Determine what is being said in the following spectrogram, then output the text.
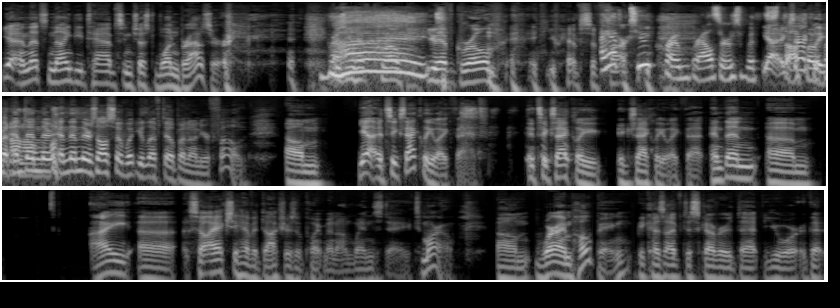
Yeah, and that's 90 tabs in just one browser. right. You have Chrome, you have Chrome, and you have Safari. I have two Chrome browsers with yeah, exactly. and then there, and then there's also what you left open on your phone. Um, yeah, it's exactly like that. It's exactly exactly like that. And then um, I uh, so I actually have a doctor's appointment on Wednesday tomorrow, um, where I'm hoping because I've discovered that your that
